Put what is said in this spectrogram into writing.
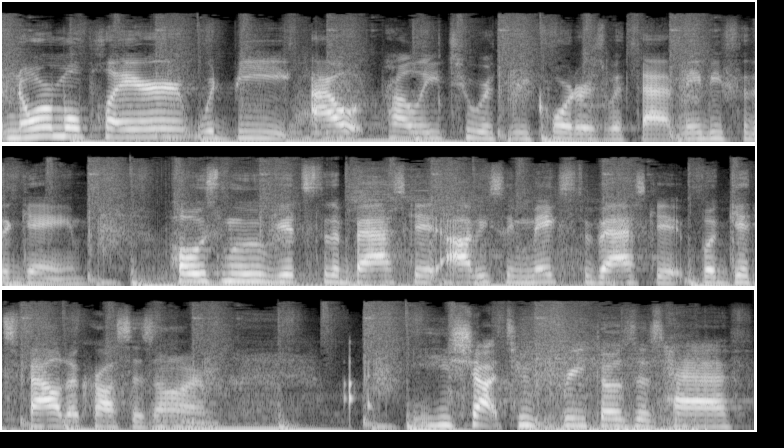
A normal player would be out probably two or three quarters with that, maybe for the game. Post move, gets to the basket, obviously makes the basket, but gets fouled across his arm. He shot two free throws this half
